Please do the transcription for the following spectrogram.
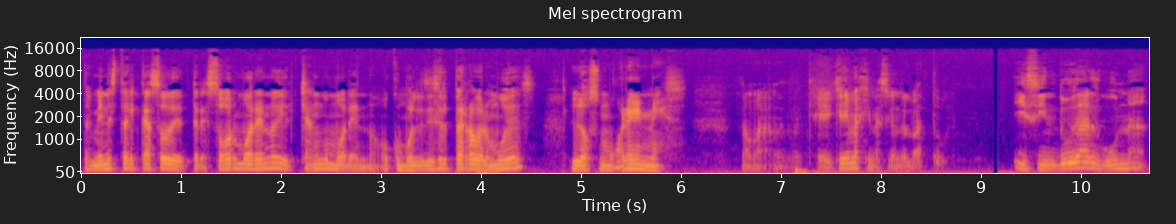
También está el caso de Tresor Moreno y el Chango Moreno, o como les dice el perro Bermúdez, los morenes. No mames, qué, imaginación del vato. Y sin duda alguna,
